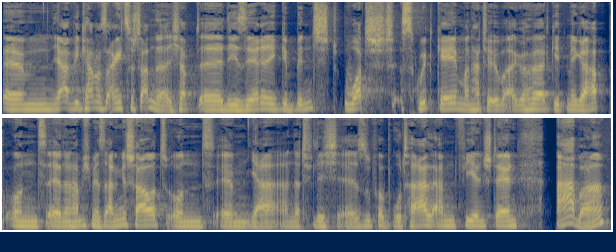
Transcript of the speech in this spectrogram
ähm, ja, wie kam das eigentlich zustande? Ich habe äh, die Serie gebinged, watched Squid Game. Man hat ja überall gehört, geht mega ab. Und äh, dann habe ich mir das angeschaut und ähm, ja, natürlich äh, super brutal an vielen Stellen. Aber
